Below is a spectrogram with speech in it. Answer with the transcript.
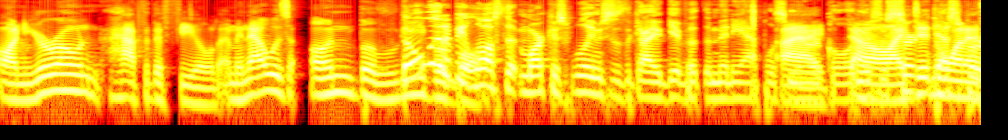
on your own half of the field. I mean, that was unbelievable. Don't let it be lost that Marcus Williams is the guy who gave up the Minneapolis miracle. I, no, I didn't want to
